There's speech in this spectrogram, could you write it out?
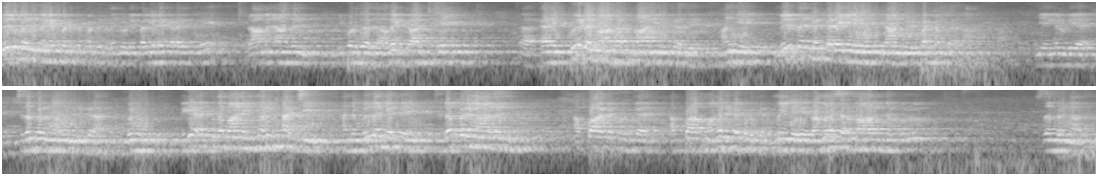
நிறுவனமயப்படுத்தப்பட்டிருக்கிறது. எங்களுடைய பல்கலைக்கழகத்திலே ராமநாதன் இப்பொழுது அது அவைக்காட்சியை காட்சியை கலை பீடமாக மாறியிருக்கிறது. அங்கே மிருதங்க நான் நாங்கள் பட்டம் பெறலாம். இங்கே எங்களுடைய சிதம்பரநாதன் இருக்கிறார். குரு மிக அற்புதமான இன்னொரு காட்சி. அந்த மிருதங்கத்தை சிதம்பரநாதன் அப்பா கிட்ட கொடுக்க அப்பா மகனிட்ட கொடுக்க. உண்மையிலே ரமண சர்மா குரு சிதம்பரநாதன்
